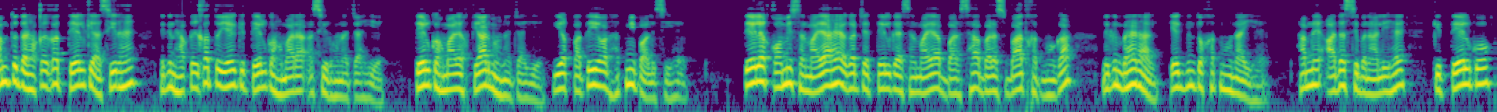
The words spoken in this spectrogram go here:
ہم تو در حقیقت تیل کے اسیر ہیں، لیکن حقیقت تو یہ ہے کہ تیل کو ہمارا اسیر ہونا چاہیے۔ تیل کو ہمارے اختیار میں ہونا چاہیے۔ یہ قطعی اور حتمی پالیسی ہے۔ تیل ایک قومی سرمایہ ہے، اگرچہ تیل کا سرمایہ برسا برس بعد ختم ہوگا، لیکن بہرحال ایک دن تو ختم ہونا ہی ہے۔ ہم نے عادت سے بنا لی ہے کہ تیل کو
